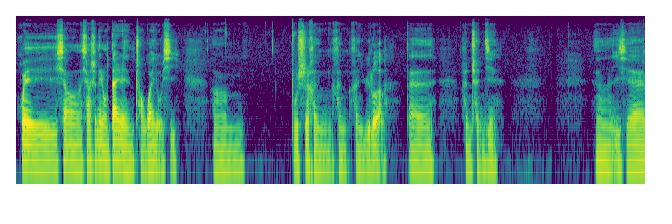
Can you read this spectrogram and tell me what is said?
会像像是那种单人闯关游戏，嗯，不是很很很娱乐了，但很沉浸，嗯，一些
